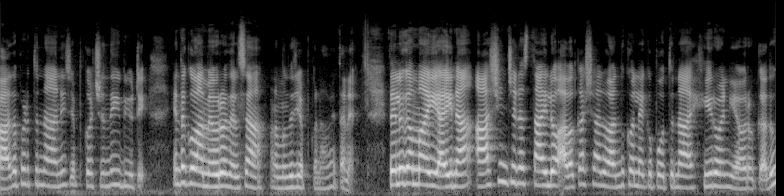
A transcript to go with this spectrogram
బాధపడుతున్నా అని చెప్పుకొచ్చింది ఈ బ్యూటీ. ఇంతకు ఆమె ఎవరో తెలుసా? మనం ముందు చెప్పుకున్నామే తనే తెలుగమ్మాయి అయినా ఆశించిన స్థాయిలో అవకాశాలు అందుకోలేకపోతున్న హీరోయిన్ ఎవరు కాదు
